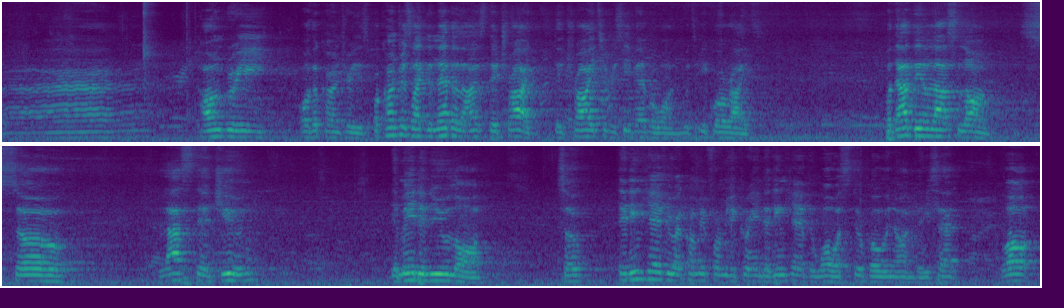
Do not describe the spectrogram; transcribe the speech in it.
uh, Hungary, other countries, but countries like the Netherlands, they tried. They tried to receive everyone with equal rights. But that didn't last long. So last year, June, they made a new law. So they didn't care if you were coming from Ukraine, they didn't care if the war was still going on. They said, well,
